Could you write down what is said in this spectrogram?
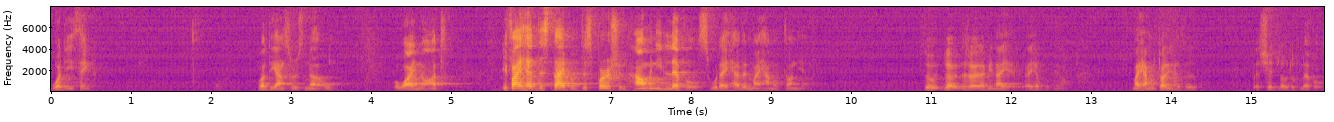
What do you think? Well, the answer is no, but why not? If I had this type of dispersion, how many levels would I have in my Hamiltonian? So, I mean, I, I have, you know, my Hamiltonian has a, a shitload of levels,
